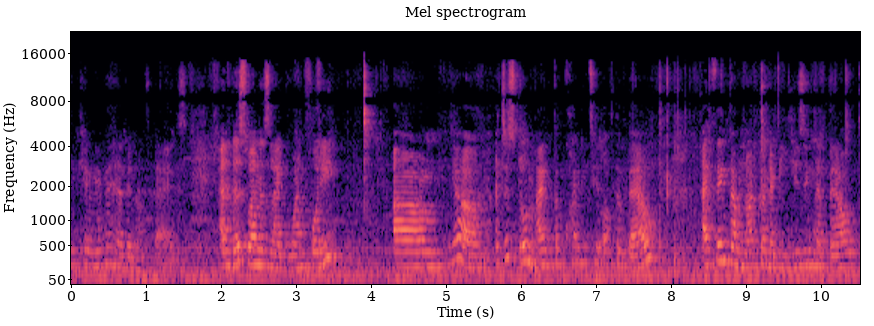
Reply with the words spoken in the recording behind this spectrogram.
you can never have enough bags. And this one is like 140 um yeah i just don't like the quality of the belt. I think i'm not gonna be using the belt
